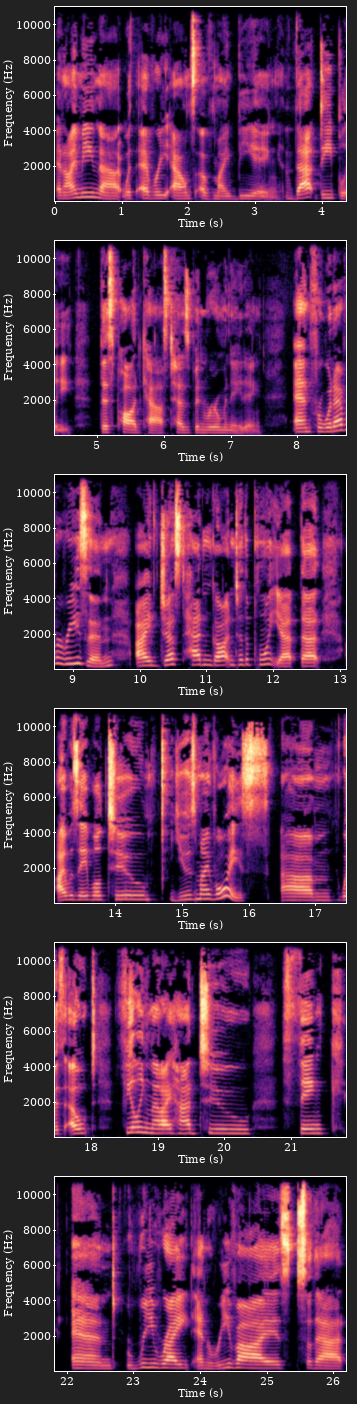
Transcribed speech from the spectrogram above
And I mean that with every ounce of my being, that deeply this podcast has been ruminating. And for whatever reason, I just hadn't gotten to the point yet that I was able to use my voice um, without feeling that I had to think and rewrite and revise so that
